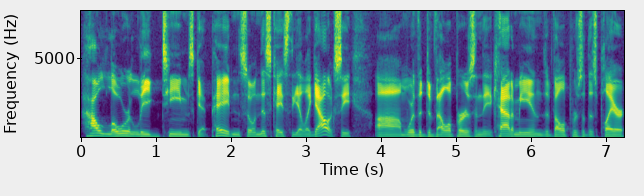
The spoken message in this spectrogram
how lower league teams get paid and so in this case the LA Galaxy um, were the developers and the academy and the developers of this player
